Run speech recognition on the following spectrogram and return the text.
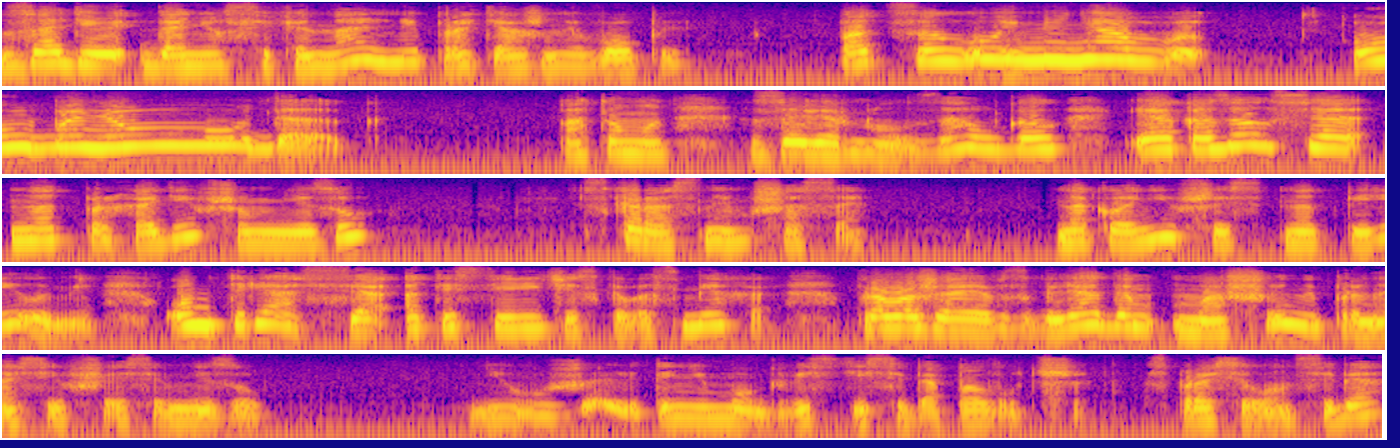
Сзади донесся финальный протяжный вопль. «Поцелуй меня в... ублюдок!» Потом он завернул за угол и оказался над проходившим внизу скоростным шоссе. Наклонившись над перилами, он трясся от истерического смеха, провожая взглядом машины, проносившиеся внизу. «Неужели ты не мог вести себя получше?» — спросил он себя,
